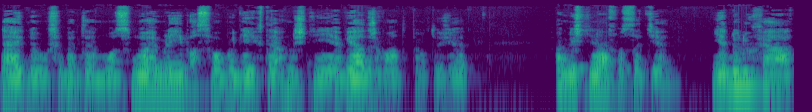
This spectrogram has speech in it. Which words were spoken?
najednou se budete moc mnohem líp a svobodněji v té angličtině vyjadřovat, protože angličtina je v podstatě jednoduchá,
